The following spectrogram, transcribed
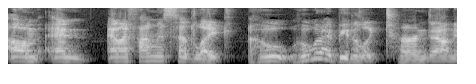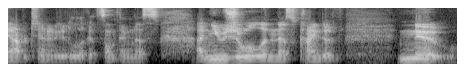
Um, and and I finally said like, who who would I be to like turn down the opportunity to look at something this unusual and this kind of new?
